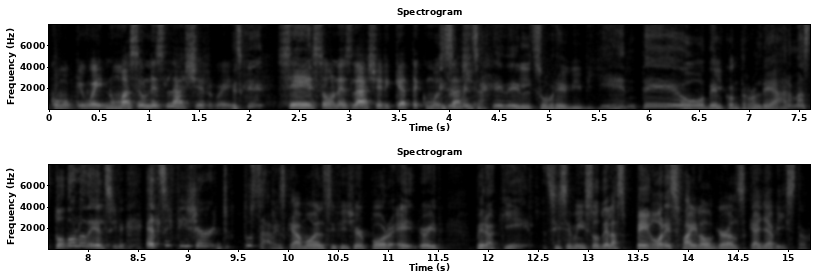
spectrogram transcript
como que, güey, nomás sé un slasher, güey. Es que Sé eso, un slasher y quédate como ese slasher. mensaje del sobreviviente o del control de armas, todo lo de Elsie, Elsie Fisher, tú sabes que amo a Elsie Fisher por 8th grade, pero aquí sí se me hizo de las peores Final Girls que haya visto.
